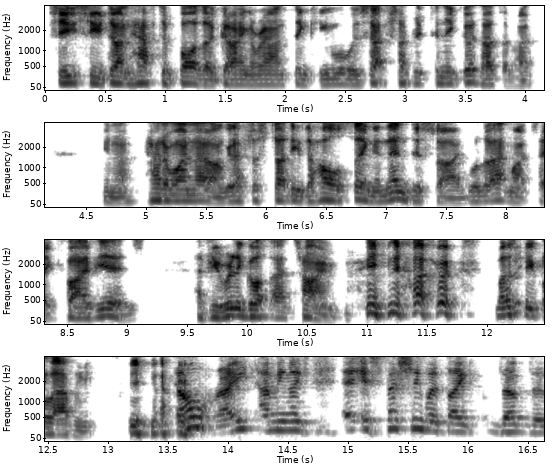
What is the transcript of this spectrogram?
so you, so you don't have to bother going around thinking, well, is that subject any good? I don't know you know how do i know? I'm going to have to study the whole thing and then decide well that might take five years. Have you really got that time? You know most people haven't you know? don't right i mean like especially with like the, the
